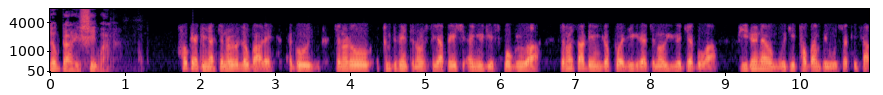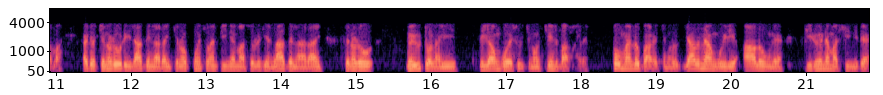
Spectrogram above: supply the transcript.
လောက်တာရှိပါလားဟုတ်ကဲ့ခင်ဗျကျွန်တော်တို့လုပ်ပါတယ်အခုကျွန်တော်တို့အထူးသဖြင့်ကျွန်တော်တို့ CR page NUG sport group ကကျွန်တော်စတင်ပြီးတော့ဖွဲ့စည်းကြတဲ့ကျွန်တော်တို့ရွေချက်ကိုကပြည်တွင်းနဲ့ငွေကြီးထောက်ပံ့ပေးဖို့ဆိုတဲ့ကိစ္စပါ အဲ့တော့ကျွန်တော်တို့တွေလာတင်လာတိုင်းကျွန်တော်ကွင်းစလန်ပြည်နယ်မှာဆိုလို့ရှိရင်လာတင်လာတိုင်းကျွန်တော်တို့မျိုးဥတော်လိုင်းဒီရောင်းပွဲဆိုကျွန်တော်ကျင်းပပါတယ်ပုံမှန်လုပ်ပါတယ်ကျွန်တော်တို့ရသမျှငွေတွေအားလုံးလည်းပြည်တွင်းထဲမှာရှိနေတဲ့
